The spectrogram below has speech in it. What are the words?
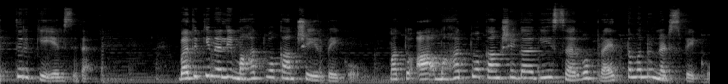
ಎತ್ತರಕ್ಕೆ ಏರಿಸಿದೆ. ಬದುಕಿನಲ್ಲಿ ಮಹತ್ವಾಕಾಂಕ್ಷೆ ಇರಬೇಕು ಮತ್ತು ಆ ಮಹತ್ವಾಕಾಂಕ್ಷೆಗಾಗಿ ಸರ್ವ ಪ್ರಯತ್ನವನ್ನು ನಡೆಸಬೇಕು.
